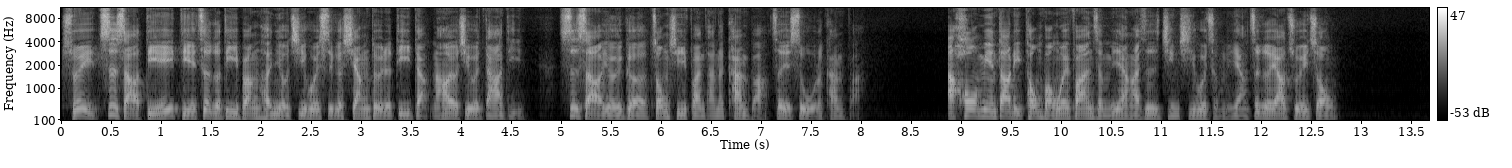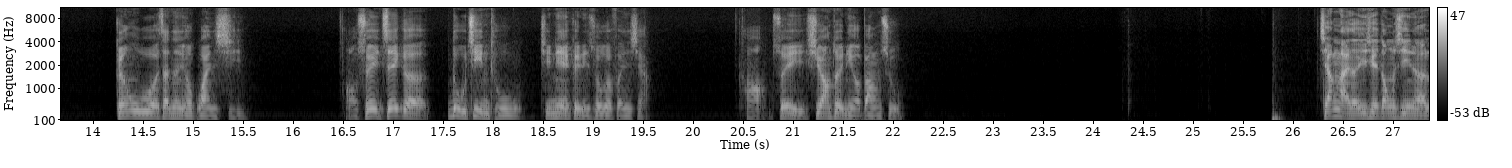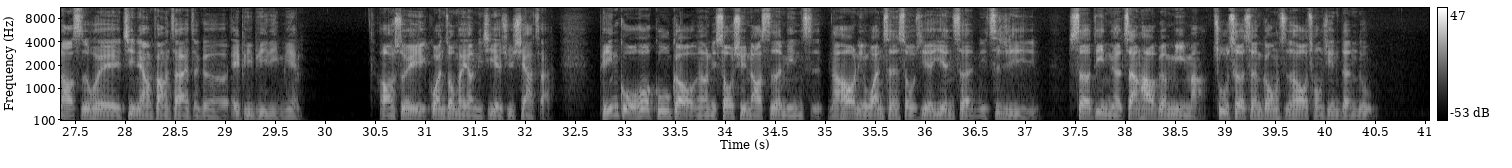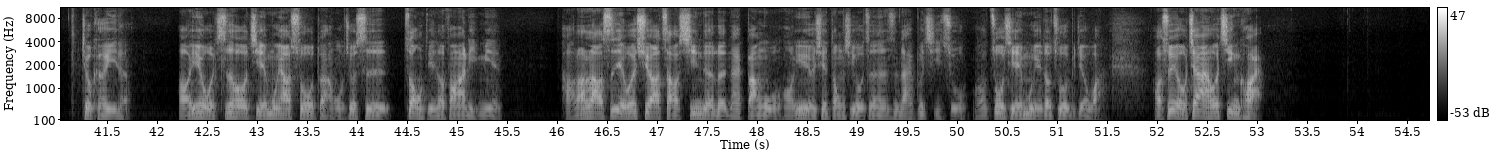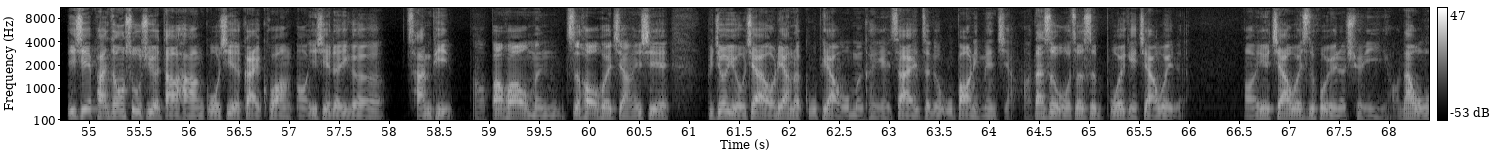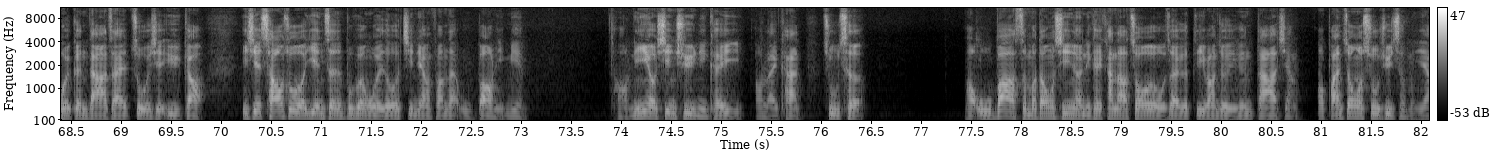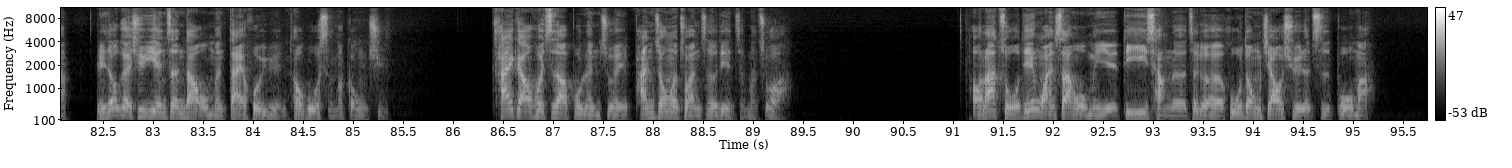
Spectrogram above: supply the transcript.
所以至少跌一跌这个地方很有机会是一个相对的低档，然后有机会打底，至少有一个中期反弹的看法，这也是我的看法。啊，后面到底通膨会发生怎么样，还是景气会怎么样，这个要追踪，跟乌俄战争有关系。好，所以这个路径图今天也跟你做个分享。好，所以希望对你有帮助。将来的一些东西呢，老师会尽量放在这个 A P P 里面。好，所以观众朋友，你记得去下载苹果或 Google，然后你搜寻老师的名字，然后你完成手机的验证，你自己设定你的账号跟密码，注册成功之后重新登录就可以了。好，因为我之后节目要缩短，我就是重点都放在里面。好了，老师也会需要找新的人来帮我哦，因为有些东西我真的是来不及做哦，做节目也都做的比较晚。好，所以我将来会尽快。一些盘中数据的导航、国际的概况哦，一些的一个产品哦，包括我们之后会讲一些比较有价有量的股票，我们可能也在这个午报里面讲啊。但是我这是不会给价位的啊，因为价位是会员的权益哦。那我会跟大家再做一些预告，一些操作的验证的部分，我也都尽量放在午报里面。好，你有兴趣你可以哦来看注册。好，午报什么东西呢？你可以看到周二我在一个地方就已经跟大家讲哦，盘中的数据怎么样？你都可以去验证到我们带会员透过什么工具开高会知道不能追，盘中的转折点怎么抓？好，那昨天晚上我们也第一场的这个互动教学的直播嘛，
